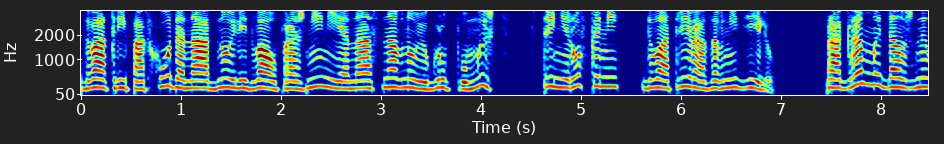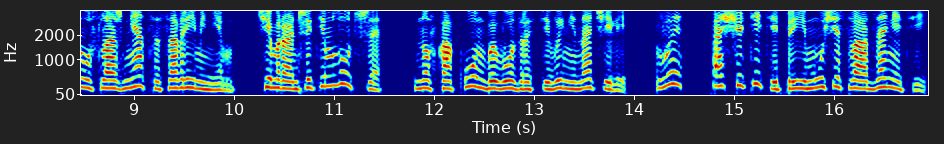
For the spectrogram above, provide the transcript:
2-3 подхода на одно или два упражнения на основную группу мышц с тренировками 2-3 раза в неделю. Программы должны усложняться со временем. Чем раньше, тем лучше, но в каком бы возрасте вы ни начали, вы ощутите преимущество от занятий.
